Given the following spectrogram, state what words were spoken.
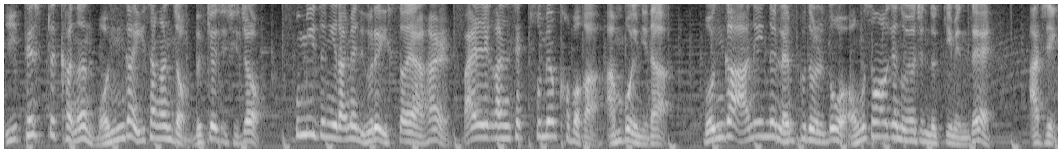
이 테스트카는 뭔가 이상한 점 느껴지시죠? 후미등이라면 의뢰 있어야 할 빨간색 투명 커버가 안 보입니다. 뭔가 안에 있는 램프들도 엉성하게 놓여진 느낌인데 아직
